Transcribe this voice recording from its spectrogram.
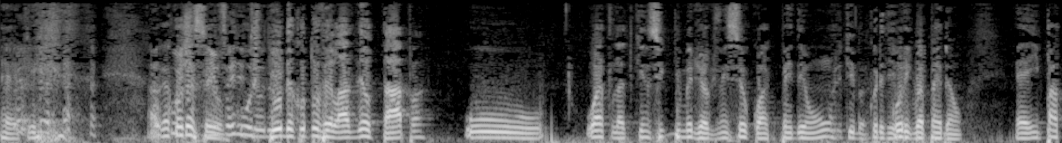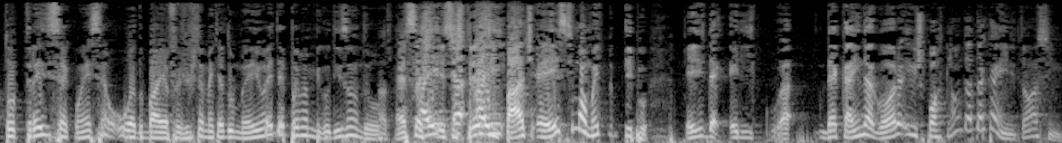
É, que... O que aconteceu? fez de tudo. Cuspiu, deu cotovelado, deu tapa. O, o Atlético, que nos cinco primeiros jogos venceu quatro, perdeu um. Curitiba. Curitiba, perdão. É, empatou três em sequência, o a do Bahia foi justamente a do meio, aí depois, meu amigo, desandou. Essas- Aí- esses é- três aí- empates, é esse momento, tipo, ele, de- ele decaindo agora e o esporte não tá decaindo. Então, assim,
